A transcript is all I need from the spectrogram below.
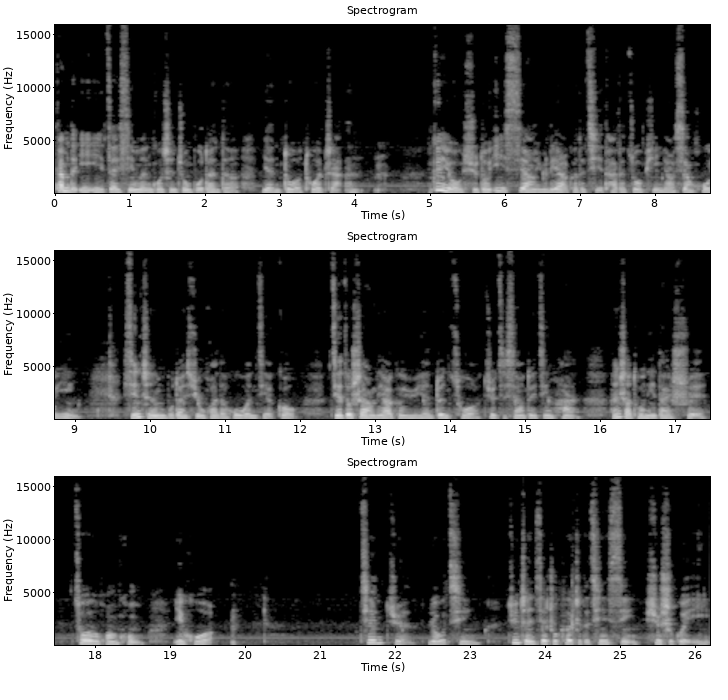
它们的意义在行文过程中不断的延拓拓展，更有许多意象与里尔克的其他的作品遥相呼应，形成不断循环的互文结构。节奏上，里尔克语言顿挫，句子相对精悍，很少拖泥带水，错愕惶恐，亦或缱绻。柔情均呈现出克制的清醒，叙事诡异，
